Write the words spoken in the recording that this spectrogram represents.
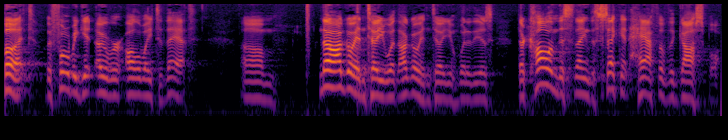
But before we get over all the way to that, um, no, I'll go ahead and tell you what I'll go ahead and tell you what it is. They're calling this thing the second half of the gospel.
